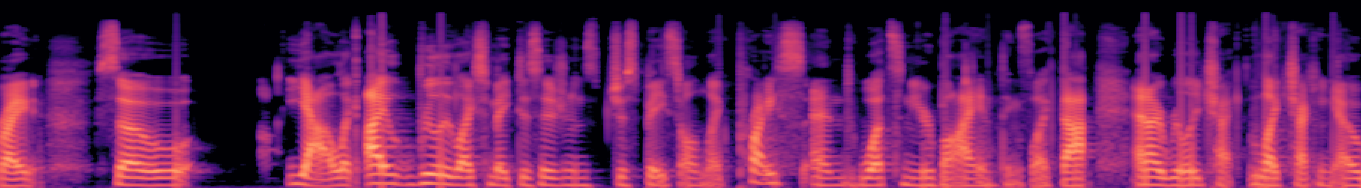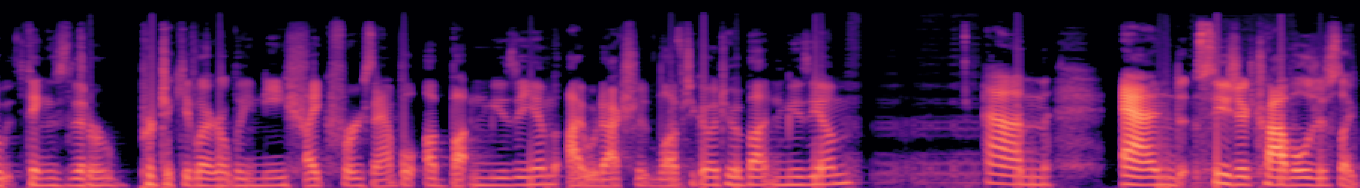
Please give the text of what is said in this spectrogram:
right? So yeah, like I really like to make decisions just based on like price and what's nearby and things like that. And I really check like checking out things that are particularly niche. Like for example, a button museum. I would actually love to go to a button museum. Um and Sygic travel just like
